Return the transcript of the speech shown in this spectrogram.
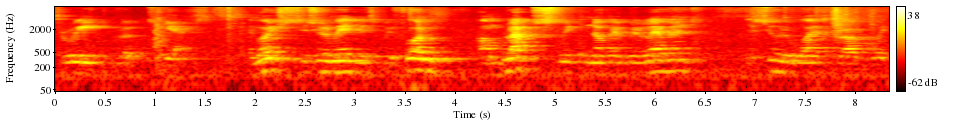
three roots, yes. Emergency sewer maintenance performed on Bluff Street November eleventh. The sewer was clogged with,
